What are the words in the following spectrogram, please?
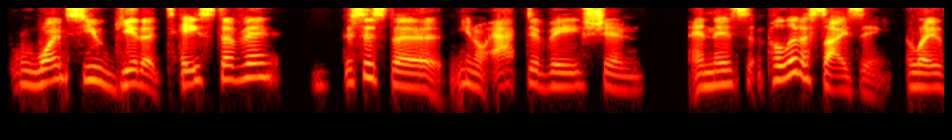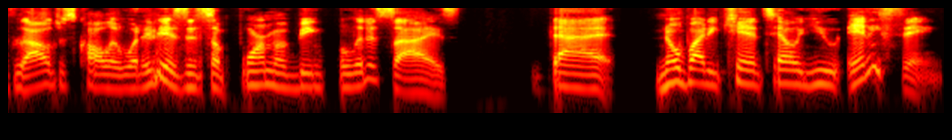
once you get a taste of it, this is the, you know, activation and it's politicizing. Like I'll just call it what it is. It's a form of being politicized that nobody can't tell you anything,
